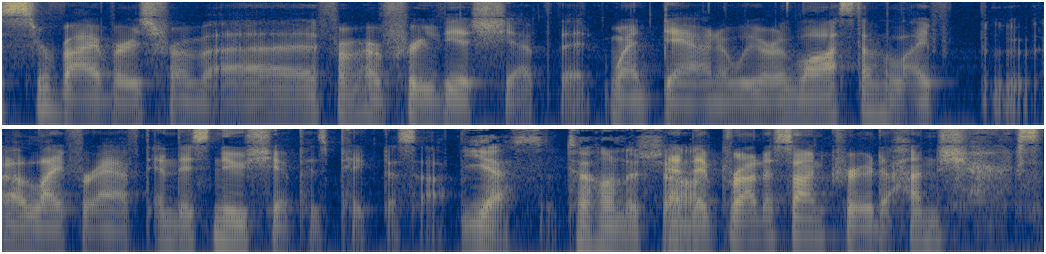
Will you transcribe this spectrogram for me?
survivors from uh, from our previous ship that went down, and we were lost on a life a life raft. And this new ship has picked us up, yes to hunt a shark. and they brought us on crew to hunt sharks.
